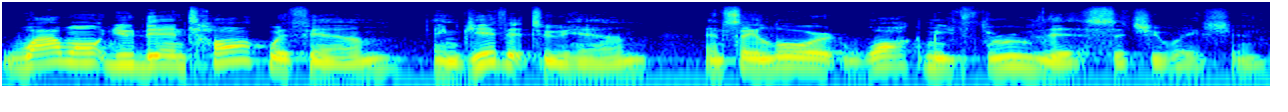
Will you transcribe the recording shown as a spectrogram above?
Why won't you then talk with Him and give it to Him and say, Lord, walk me through this situation,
